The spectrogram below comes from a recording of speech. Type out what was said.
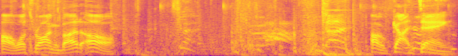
Oh, what's wrong, bud? Oh. Oh, god dang.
